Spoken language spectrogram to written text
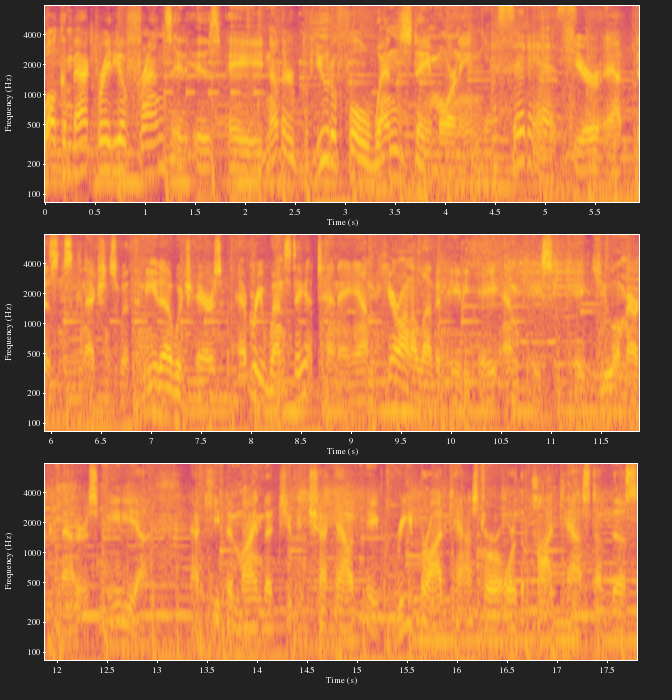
Welcome back, radio friends. It is another beautiful Wednesday morning. Yes, it is. here at Business Connections with Anita, which airs every Wednesday at 10 a.m. here on 1180 AM KCKQ America Matters Media. Now, keep in mind that you can check out a rebroadcast or, or the podcast of this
